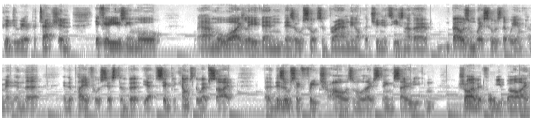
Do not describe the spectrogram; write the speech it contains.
good degree of protection. If you're using it more uh, more widely, then there's all sorts of branding opportunities and other bells and whistles that we implement in the in the pay for system. But yeah, simply come to the website. Uh, there's also free trials and all those things, so you can try before you buy,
